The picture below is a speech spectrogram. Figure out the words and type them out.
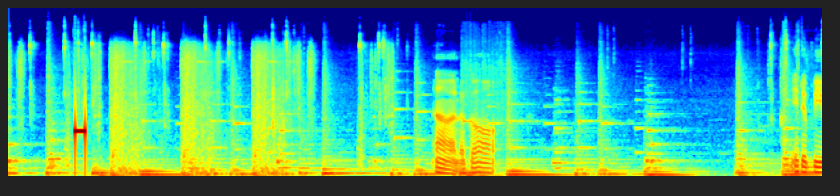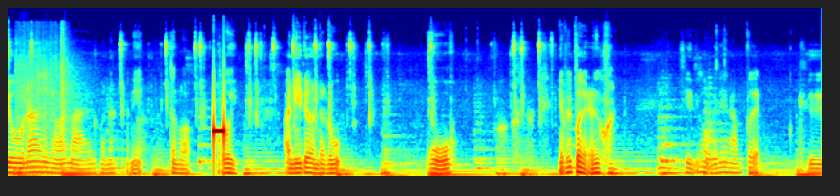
ี่ค อ่า แล้วก็ AW น่าจะยังไม่มาทุกคนนะ อันนี้ต้องรอ โอ้ย อันนี้เดินทะลุโหอย่าไปเปิดนะทุกคนสิ่งที่ผมไม่แนะนำเปิด คือ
